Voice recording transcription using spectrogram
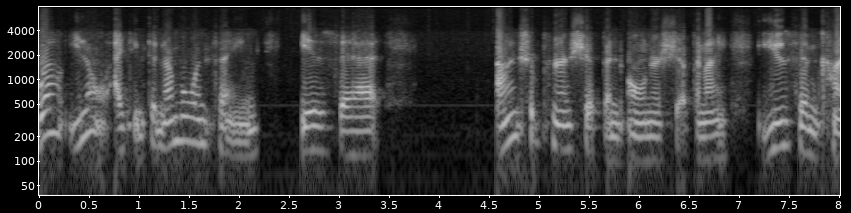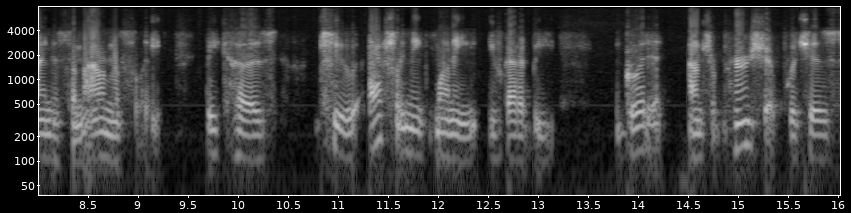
Well, you know, I think the number one thing is that entrepreneurship and ownership, and I use them kind of synonymously because to actually make money, you've got to be good at entrepreneurship, which is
